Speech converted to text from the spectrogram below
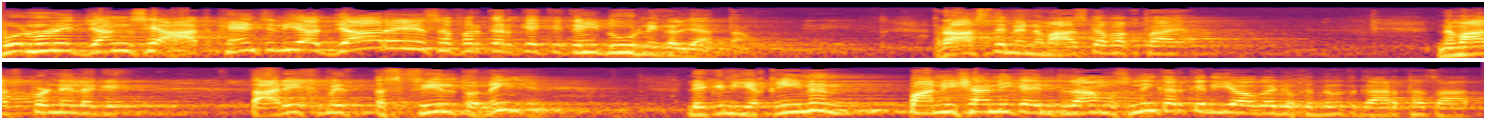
وہ انہوں نے جنگ سے ہاتھ کھینچ لیا، جا رہے ہیں سفر کر کے کہ کہیں دور نکل جاتا ہوں۔ راستے میں نماز کا وقت آیا۔ نماز پڑھنے لگے۔ تاریخ میں تفصیل تو نہیں ہے، لیکن یقیناً پانی شانی کا انتظام اس نے کر کے دیا ہوگا جو خدمت گار تھا ساتھ۔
